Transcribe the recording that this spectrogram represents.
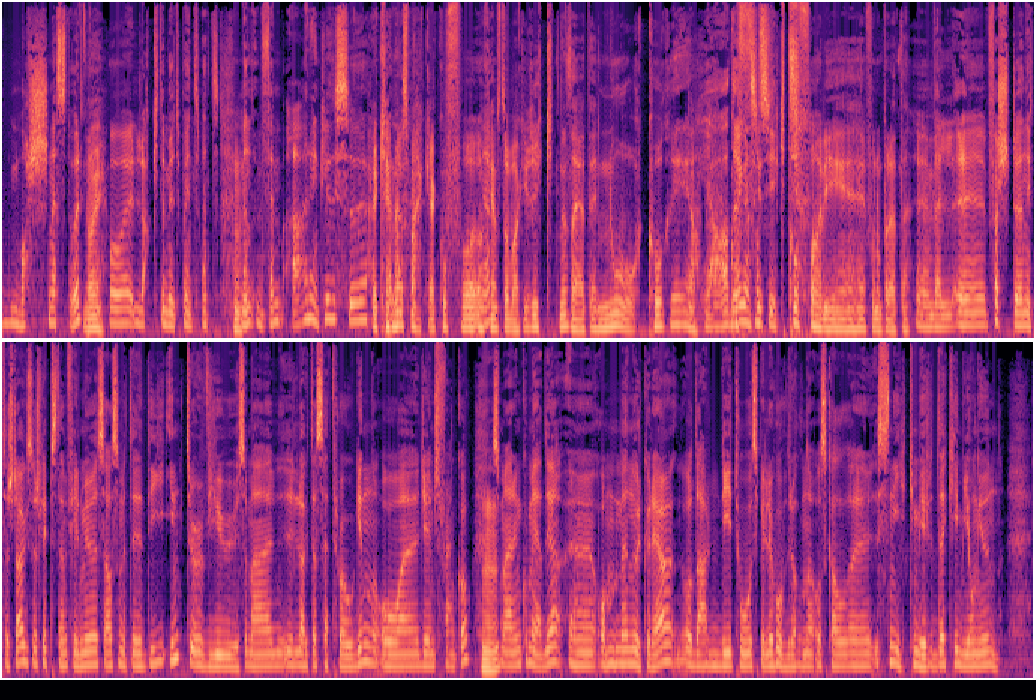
mars neste år Oi. og lagt dem ut på internett. Men hvem er egentlig disse Hvem er det som hacker? Hvorfor, og Ja. hvem står bak? Ryktene sier at det er Nord-Korea. Ja, det er ganske Hvorfor- sykt. Hvorfor har de eh, funnet på dette? Eh, Vel, eh, første nyttårsdag så slippes det en film i USA som heter The Interview, som er lagd av Seth Rogen og James Franco, som er en komedie om Nord-Korea, og der de to spiller hovedrollene og skal snikmyrde Kim Jong-un.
